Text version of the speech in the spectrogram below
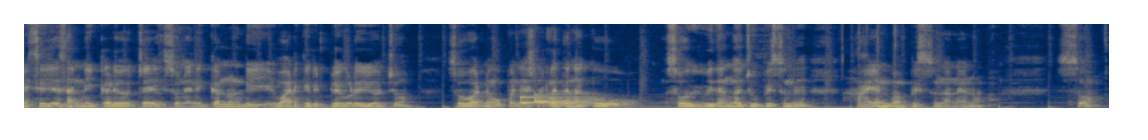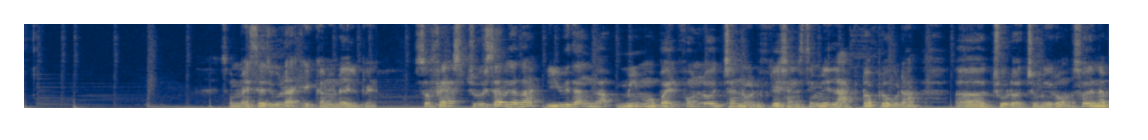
మెసేజెస్ అన్నీ ఇక్కడే వచ్చాయి. సో నేను ఇక్కడ నుండి వాటికి రిప్లై కూడా ఇవ్వచ్చు సో వాటిని ఓపెన్ చేసినట్లయితే నాకు సో ఈ విధంగా చూపిస్తుంది. హాయ్ అని పంపిస్తున్నాను నేను. సో సో మెసేజ్ కూడా ఇక్కడ నుండి వెళ్ళిపోయింది. సో ఫ్రెండ్స్ చూసారు కదా ఈ విధంగా మీ మొబైల్ ఫోన్లో వచ్చే నోటిఫికేషన్స్ని మీ ల్యాప్టాప్లో కూడా చూడవచ్చు మీరు. సో ఏదైనా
